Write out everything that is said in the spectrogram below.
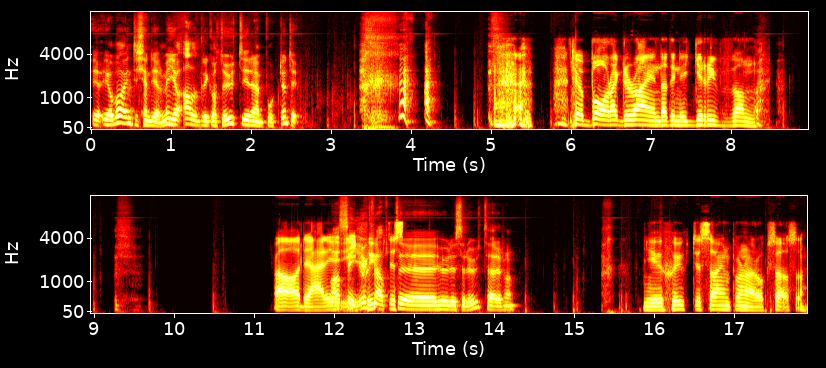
Jag, jag bara inte kände igen mig. Jag har aldrig gått ut i den porten typ. Du har bara grindat in i gruvan. Ja, det här är Man ju ser ju sjukt, knappt des- eh, hur det ser ut härifrån. det är ju sjukt design på den här också alltså.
